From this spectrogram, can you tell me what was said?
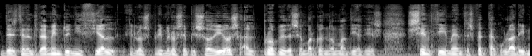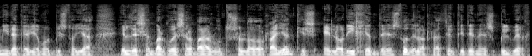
desde el entrenamiento inicial en los primeros episodios al propio desembarco en Normandía, que es sencillamente espectacular. Y mira que habíamos visto ya el desembarco de salvar algo tu soldado Ryan, que es el origen de esto, de la relación que tienen Spielberg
